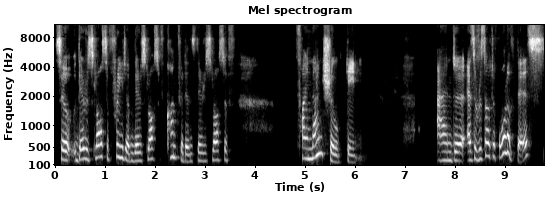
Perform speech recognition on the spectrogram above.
So there is loss of freedom, there is loss of confidence, there is loss of financial gain. And uh, as a result of all of this,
